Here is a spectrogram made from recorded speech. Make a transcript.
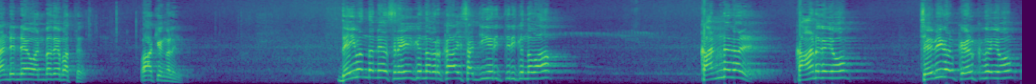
രണ്ടിന്റെ ഒൻപത് പത്ത് വാക്യങ്ങളിൽ. ദൈവം തന്നെ സ്നേഹിക്കുന്നവർക്കായി സജ്ജീകരിച്ചിരിക്കുന്നവ കണ്ണുകൾ കാണുകയോ ചെവികൾ കേൾക്കുകയോ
